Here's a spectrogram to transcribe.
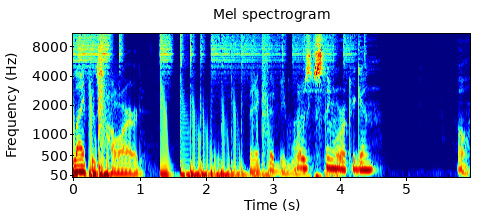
Life is hard, but it could be worse. How does this thing work again? Oh,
